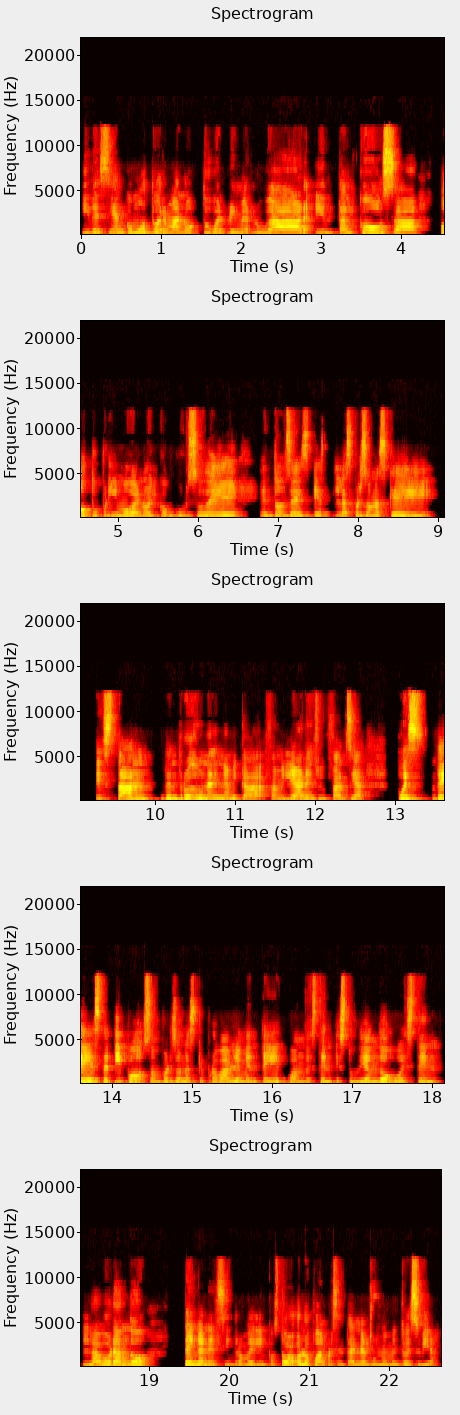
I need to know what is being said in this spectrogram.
y decían como tu hermano obtuvo el primer lugar en tal cosa o tu primo ganó el concurso de, entonces es, las personas que están dentro de una dinámica familiar en su infancia, pues de este tipo son personas que probablemente cuando estén estudiando o estén laborando tengan el síndrome del impostor o lo puedan presentar en algún momento de su vida.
